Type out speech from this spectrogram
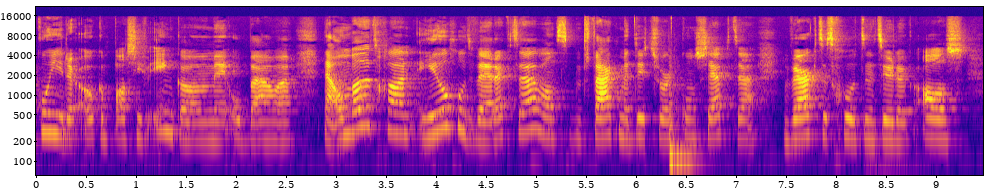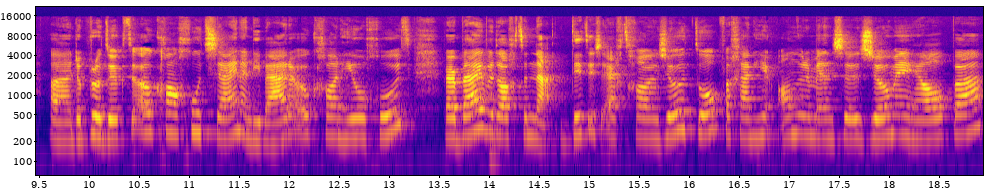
kon je er ook een passief inkomen mee opbouwen. Nou, omdat het gewoon heel goed werkte, want vaak met dit soort concepten werkt het goed natuurlijk als uh, de producten ook gewoon goed zijn. En die waren ook gewoon heel goed. Waarbij we dachten, nou, dit is echt gewoon zo top. We gaan hier andere mensen zo mee helpen.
